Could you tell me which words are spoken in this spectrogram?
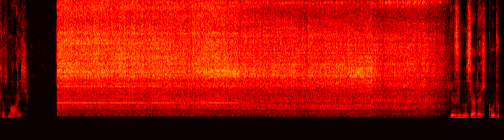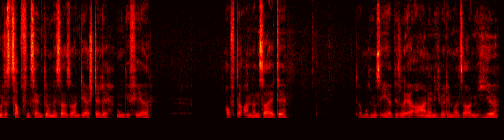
das mache ich. Hier sieht man es ja recht gut, wo das Zapfenzentrum ist, also an der Stelle ungefähr. Auf der anderen Seite, da muss man es eher ein bisschen erahnen. Ich würde mal sagen hier.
